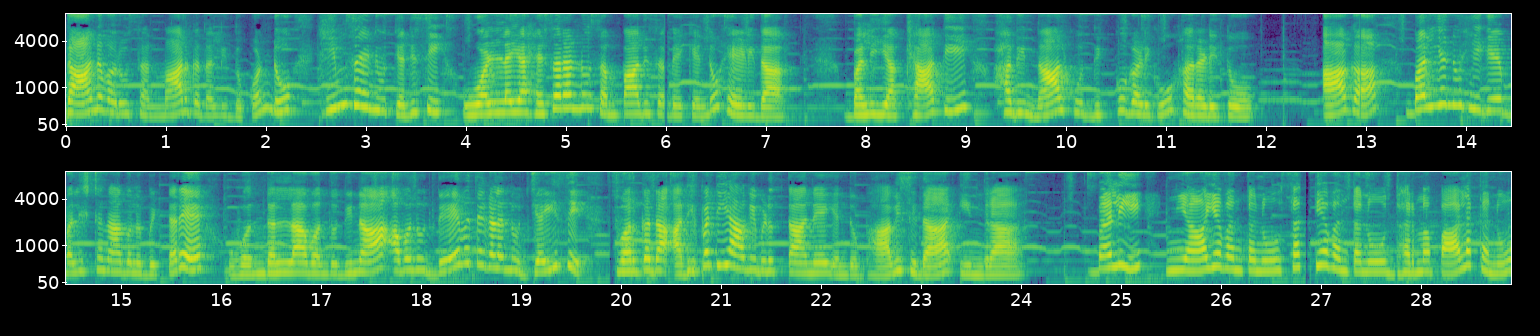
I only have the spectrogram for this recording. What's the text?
ದಾನವರು ಸನ್ಮಾರ್ಗದಲ್ಲಿದ್ದುಕೊಂಡು ಹಿಂಸೆಯನ್ನು ತ್ಯಜಿಸಿ ಒಳ್ಳೆಯ ಹೆಸರನ್ನು ಸಂಪಾದಿಸಬೇಕೆಂದು ಹೇಳಿದ. ಬಲಿಯ ಖ್ಯಾತಿ ಹದಿನಾಲ್ಕು ದಿಕ್ಕುಗಳಿಗೂ ಹರಡಿತು. ಆಗ ಬಲಿಯನ್ನು ಹೀಗೆ ಬಲಿಷ್ಠನಾಗಲು ಬಿಟ್ಟರೆ ಒಂದಲ್ಲ ಒಂದು ದಿನ ಅವನು ದೇವತೆಗಳನ್ನು ಜಯಿಸಿ ಸ್ವರ್ಗದ ಅಧಿಪತಿಯಾಗಿ ಬಿಡುತ್ತಾನೆ ಎಂದು ಭಾವಿಸಿದ ಇಂದ್ರ. ಬಲಿ ನ್ಯಾಯವಂತನೂ ಸತ್ಯವಂತನೂ ಧರ್ಮಪಾಲಕನೂ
